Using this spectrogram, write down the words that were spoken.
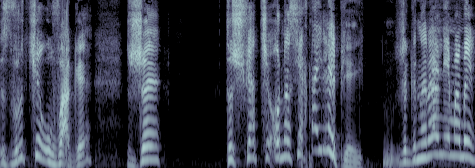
zwróćcie uwagę, że to świadczy o nas jak najlepiej. Że generalnie mamy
